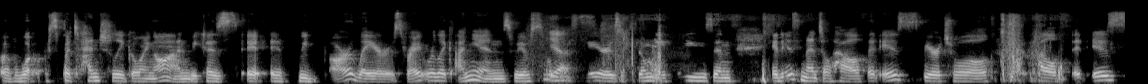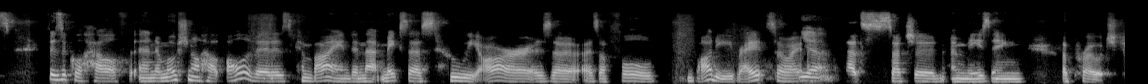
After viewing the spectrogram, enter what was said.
of what's potentially going on because it, if we are layers right? We're like onions. We have so yes. many layers of so many things and it is mental health. It is spiritual health. It is physical health and emotional health all of it is combined and that makes us who we are as a as a full body right? So I, yeah. that's such an amazing approach.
